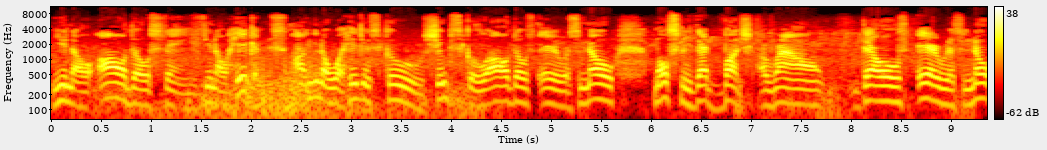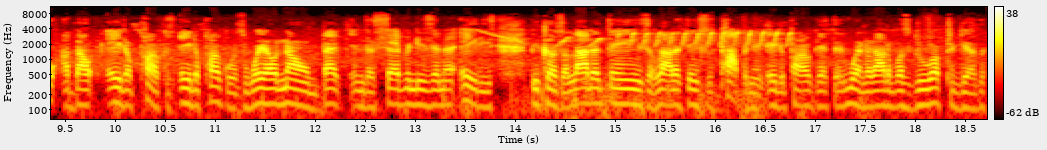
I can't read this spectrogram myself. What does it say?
you know, all those things, you know, Higgins, uh, you know what, Higgins School, Shoop School, all those areas know, mostly that bunch around those areas know about Ada Park, because Ada Park was well known back in the 70s and the 80s, because a lot of things, a lot of things was popping in Ada Park at that when a lot of us grew up together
